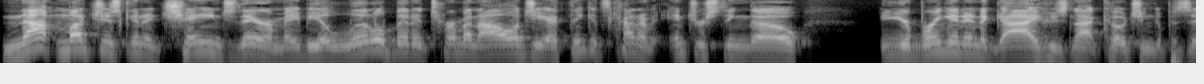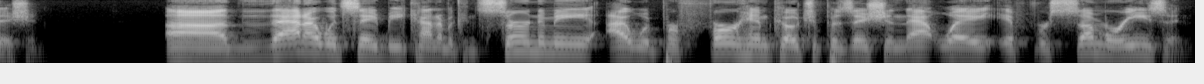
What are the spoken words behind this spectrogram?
not much is going to change there. Maybe a little bit of terminology. I think it's kind of interesting, though. You're bringing in a guy who's not coaching a position. Uh, that I would say be kind of a concern to me. I would prefer him coach a position that way if for some reason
